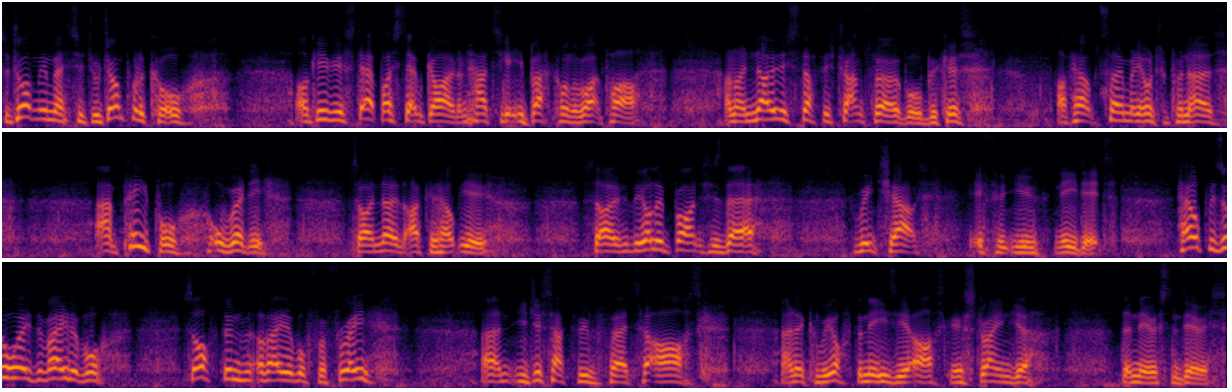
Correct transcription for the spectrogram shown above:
So drop me a message or jump on a call. I'll give you a step-by-step guide on how to get you back on the right path. And I know this stuff is transferable because I've helped so many entrepreneurs and people already, so I know that I can help you. So the olive branch is there. Reach out if you need it. Help is always available. It's often available for free, and you just have to be prepared to ask. And it can be often easier asking a stranger than nearest and dearest.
